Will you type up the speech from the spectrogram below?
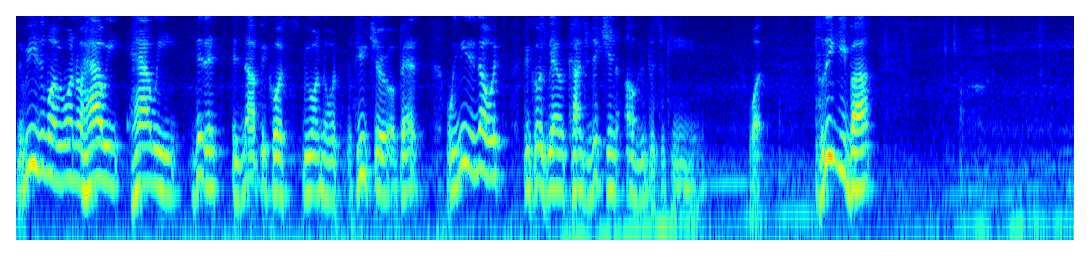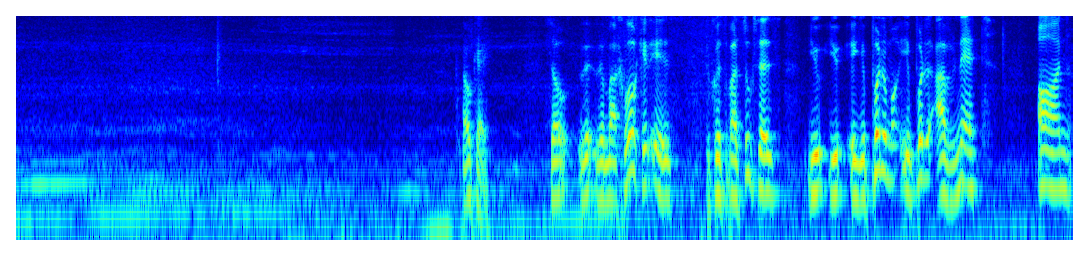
The reason why we want to know how we how he did it is not because we want to know what's the future or past. We need to know it because we have a contradiction of the Pesukim. What? Pligiba Okay, so the, the machloket is because the pasuk says you you you put him you put avnet on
